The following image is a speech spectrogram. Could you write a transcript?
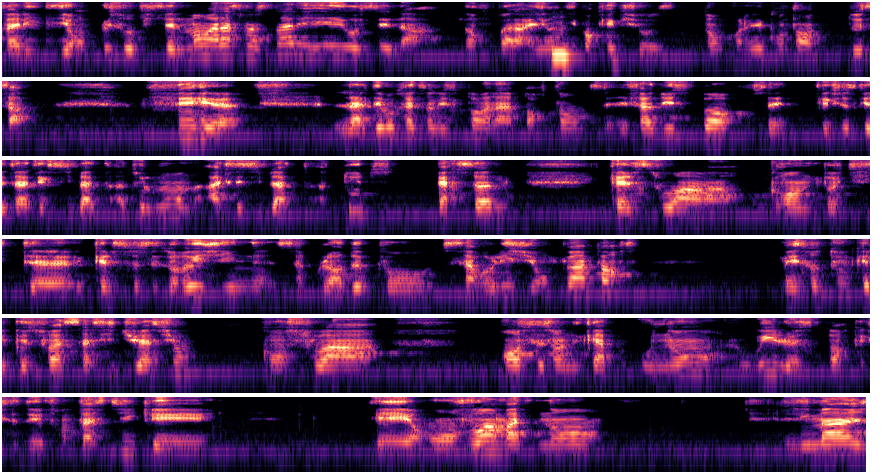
validé en plus officiellement à l'Assemblée nationale et au Sénat. Donc voilà, et on dit pour quelque chose. Donc on est content de ça. Mais euh, la démocratie du sport, elle est importante. Faire du sport, c'est quelque chose qui est accessible à, tout le monde, accessible à, toute personne, qu'elle soit grande, petite, euh, quelle soit ses origines, sa couleur de peau, sa religion, peu importe. Mais surtout, quelle que soit sa situation, qu'on soit en de handicap ou non, oui, le sport, quelque chose de fantastique. Et, et on voit maintenant l'image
